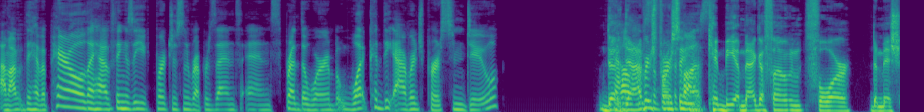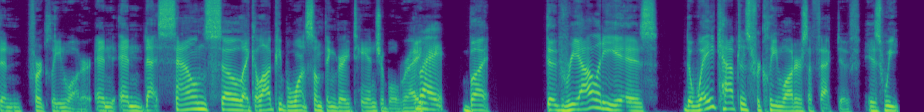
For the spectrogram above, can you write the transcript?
Um, they have apparel, they have things that you can purchase and represent and spread the word. But what could the average person do? the, the average support the person can be a megaphone for the mission for clean water and and that sounds so like a lot of people want something very tangible right, Right. but the reality is the way captains for clean water is effective is we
